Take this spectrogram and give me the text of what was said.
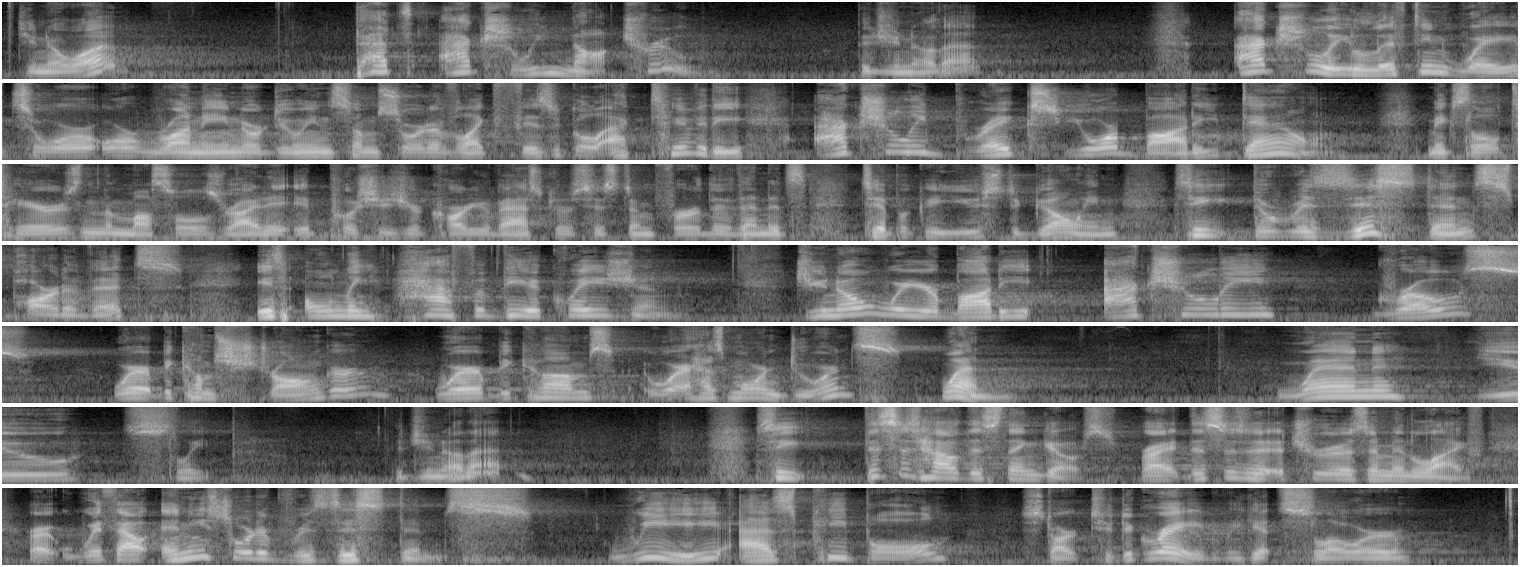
Do you know what? That's actually not true. Did you know that? Actually, lifting weights or, or running or doing some sort of like physical activity actually breaks your body down makes little tears in the muscles, right? It, it, pushes your cardiovascular system further than it's typically used to going. See, the resistance part of it is only half of the equation. Do you know where your body actually grows? Where it becomes stronger? Where it becomes, where it has more endurance? When? When you sleep. Did you know that? See, this is how this thing goes, right? This is a, truism in life, right? Without any sort of resistance, we as people start to degrade. We get slower,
